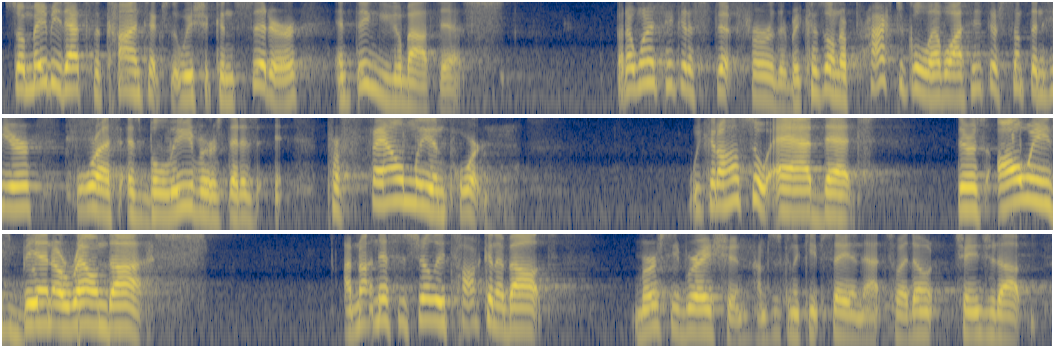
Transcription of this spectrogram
So maybe that's the context that we should consider in thinking about this. But I want to take it a step further because, on a practical level, I think there's something here for us as believers that is profoundly important. We could also add that there's always been around us. I'm not necessarily talking about mercy bration. I'm just going to keep saying that so I don't change it up.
